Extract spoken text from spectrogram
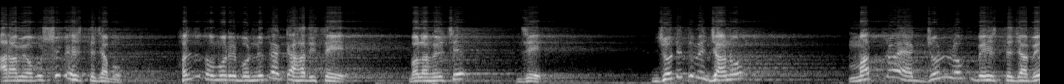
আর আমি অবশ্যই বেহেসতে যাব। হজরত ওমরের বর্ণিত একটা হাদিসে বলা হয়েছে যে, যদি তুমি জানো মাত্র একজন লোক বেহেসতে যাবে,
